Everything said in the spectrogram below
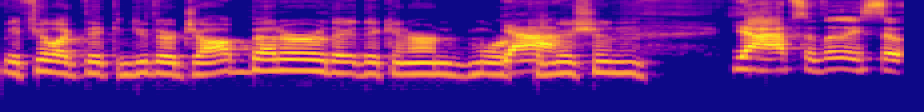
they feel like they can do their job better they, they can earn more yeah. commission? Yeah absolutely. So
